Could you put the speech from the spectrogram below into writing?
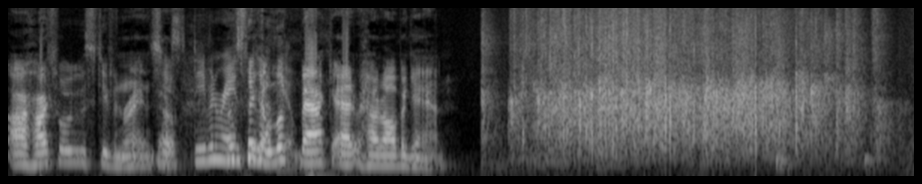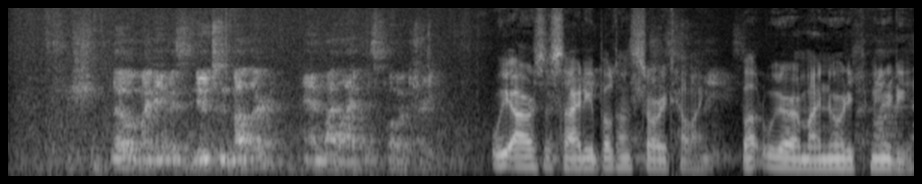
our hearts will be with Steven Reigns. Yes, so Steven Reigns, let's take a look you. back at how it all began. Hello, my name is Newton Butler, and my life is poetry. We are a society built on storytelling, but we are a minority community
